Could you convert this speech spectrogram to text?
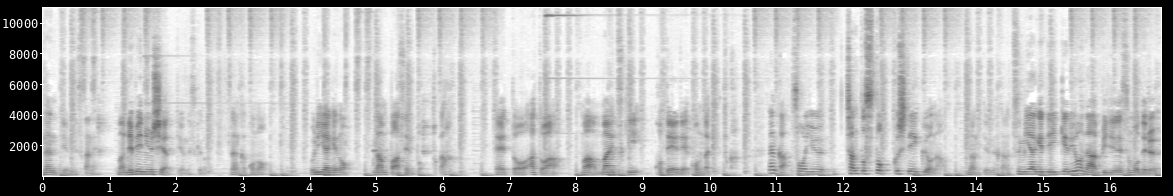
何て言うんですかね。まあレベニューシェアっていうんですけどなんかこの売上の何パーセントとか。えっ、ー、とあとはまあ毎月固定でこんだけとか。なんかそういうちゃんとストックしていくような何て言うんですかね積み上げていけるようなビジネスモデル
